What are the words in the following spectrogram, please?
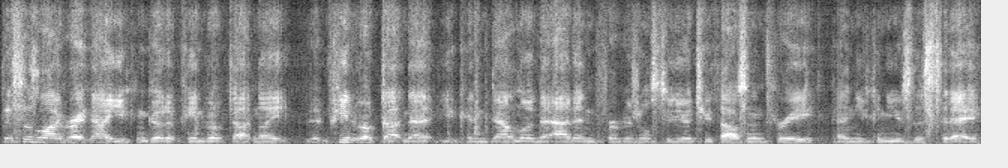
This is live right now. You can go to pinvoke.net, pinvoke.net. You can download the add-in for Visual Studio 2003, and you can use this today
